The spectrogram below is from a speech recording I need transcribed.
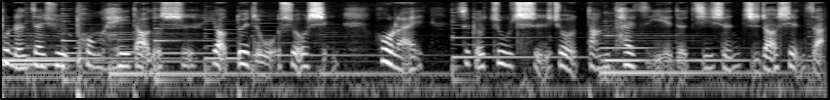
不能再去碰黑道的事，要对着我修行。后来这个住持就当太子爷的机身，直到现在。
